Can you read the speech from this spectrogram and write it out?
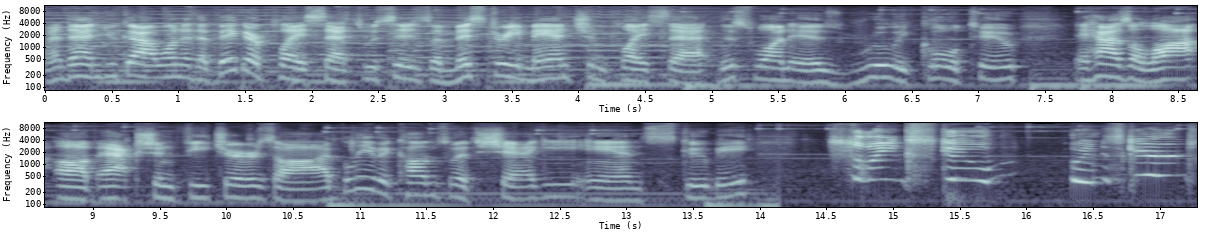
And then you got one of the bigger play sets, which is the Mystery Mansion play set. This one is really cool too. It has a lot of action features. Uh, I believe it comes with Shaggy and Scooby. Zoink, Scoob! I'm scared.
